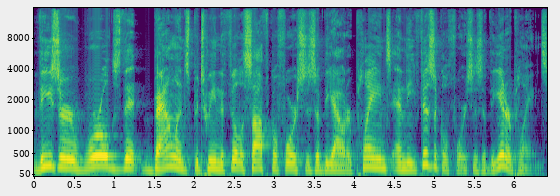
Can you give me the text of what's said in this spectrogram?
These are worlds that balance between the philosophical forces of the outer planes and the physical forces of the inner planes.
